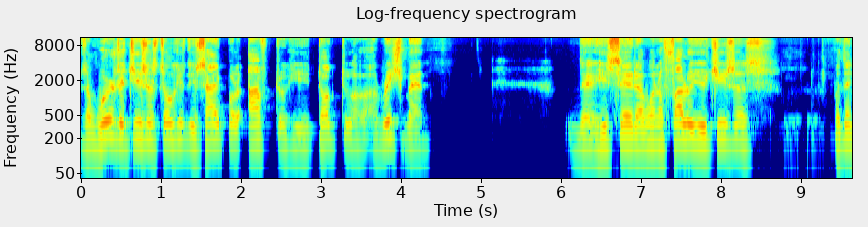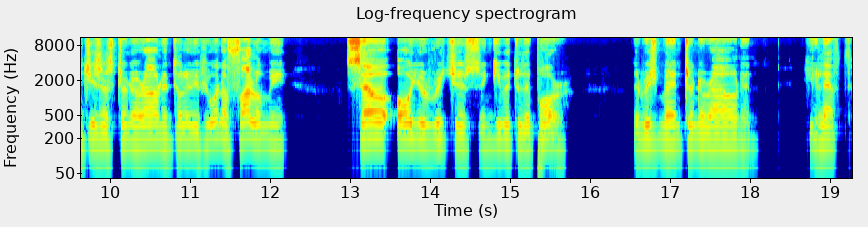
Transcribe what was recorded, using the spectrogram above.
some words that Jesus told his disciple after he talked to a, rich man. He said, I want to follow you, Jesus. But then Jesus turned around and told him, If you want to follow me, sell all your riches and give it to the poor. The rich man turned around and he left.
